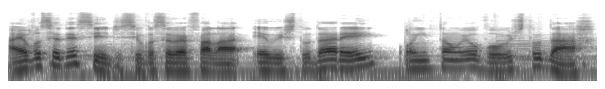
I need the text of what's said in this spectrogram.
Aí você decide se você vai falar eu estudarei ou então eu vou estudar.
